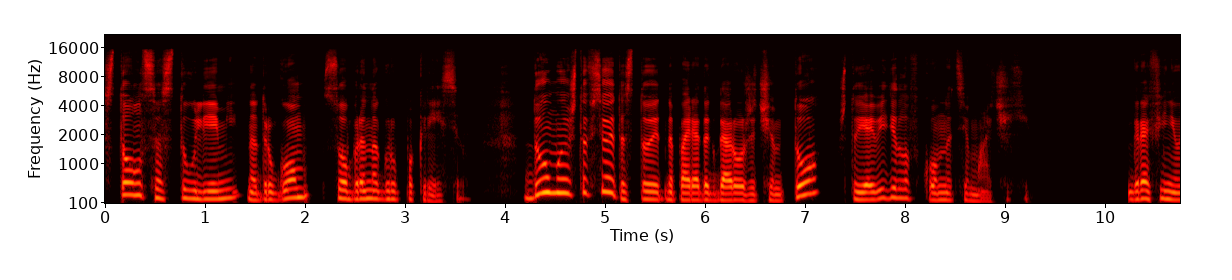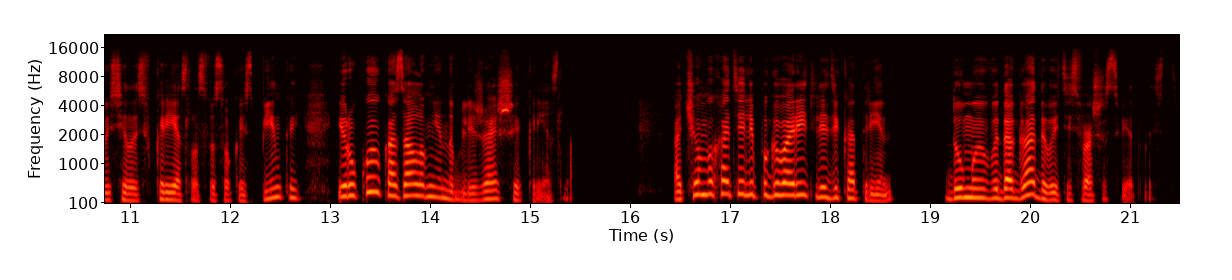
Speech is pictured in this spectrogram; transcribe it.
Стол со стульями, на другом собрана группа кресел. Думаю, что все это стоит на порядок дороже, чем то, что я видела в комнате мачехи. Графиня уселась в кресло с высокой спинкой и рукой указала мне на ближайшее кресло. О чем вы хотели поговорить, леди Катрин? Думаю, вы догадываетесь, ваша светлость.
